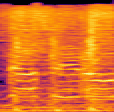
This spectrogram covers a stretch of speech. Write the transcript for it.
Nothing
